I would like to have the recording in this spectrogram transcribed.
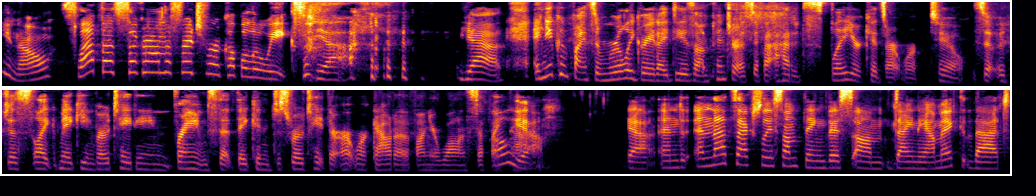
you know, slap that sucker on the fridge for a couple of weeks. Yeah. yeah. And you can find some really great ideas on Pinterest about how to display your kids' artwork too. So just like making rotating frames that they can just rotate their artwork out of on your wall and stuff like oh, that. Oh, yeah. Yeah, and and that's actually something this um, dynamic that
